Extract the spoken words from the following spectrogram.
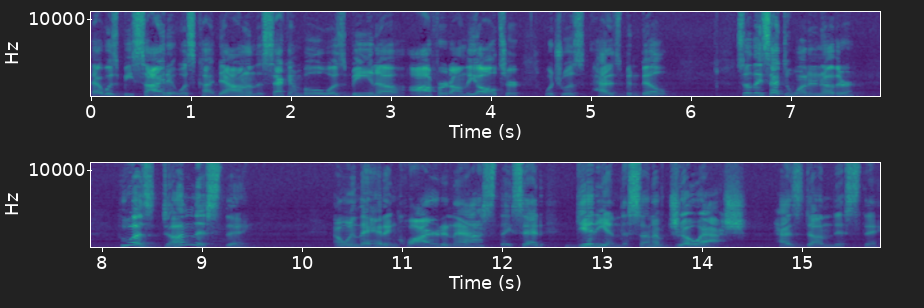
that was beside it was cut down, and the second bull was being uh, offered on the altar, which was had has been built. So they said to one another, Who has done this thing? And when they had inquired and asked, they said, Gideon, the son of Joash, has done this thing.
